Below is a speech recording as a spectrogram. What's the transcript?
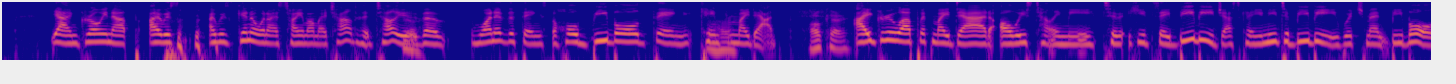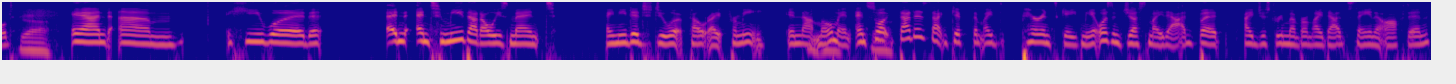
yeah and growing up i was i was gonna when i was telling about my childhood tell you Yeah. the one of the things the whole be bold thing came Uh-huh. from my dad Okay. I grew up with my dad always telling me to he'd say BB Jessica you need to BB which meant be bold Yeah. and um he would and and to me that always meant i needed to do what felt right for me in that Mhm. moment and so Yeah. that is that gift that my parents gave me it wasn't just my dad but i just remember my dad saying it often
